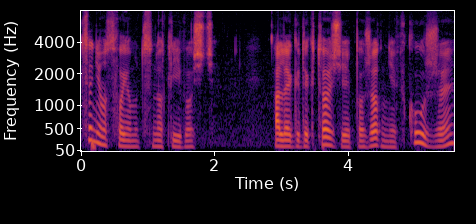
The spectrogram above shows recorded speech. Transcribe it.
cenią swoją cnotliwość, ale gdy ktoś je porządnie wkurzy,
